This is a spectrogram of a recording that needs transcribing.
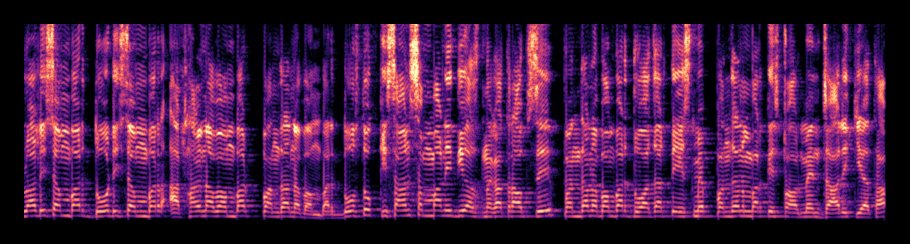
सोलह दिसंबर, दो दिसंबर, अठारह नवंबर, पंद्रह नवंबर। दोस्तों, किसान सम्मान निधि योजना से पंद्रह नवंबर 2023 में पंद्रह नंबर का इंस्टॉलमेंट जारी किया था।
